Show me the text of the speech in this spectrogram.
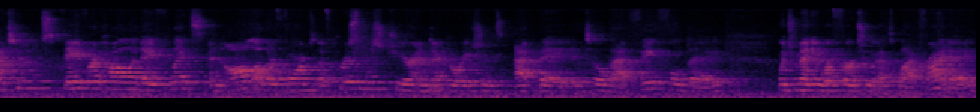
iTunes, favorite holiday flicks, and all other forms of Christmas cheer and decorations at bay until that fateful day, which many refer to as Black Friday,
